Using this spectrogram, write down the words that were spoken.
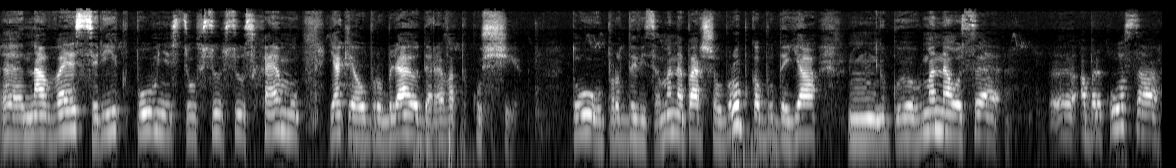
е, на весь рік, повністю всю всю схему, як я обробляю дерева та кущі. То продивіться, у мене перша обробка буде. Я в мене оце е, абрикоса.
